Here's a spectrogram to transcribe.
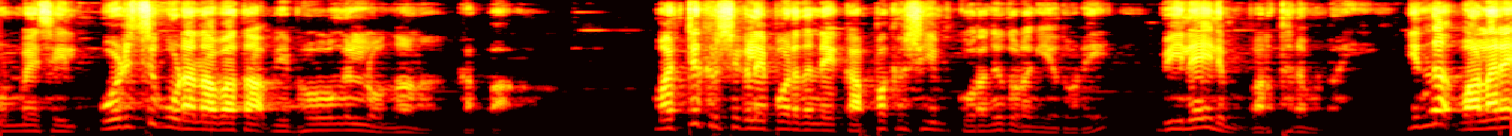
ഉൺമേശയിൽ ഒഴിച്ചുകൂടാനാവാത്ത വിഭവങ്ങളിൽ ഒന്നാണ് കപ്പ. മറ്റ് കൃഷികളെ പോലെ തന്നെ കപ്പ കൃഷിയും കുറഞ്ഞു തുടങ്ങിയതോടെ വിലയിലും വർധനമുണ്ടായി. ഇന്ന് വളരെ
